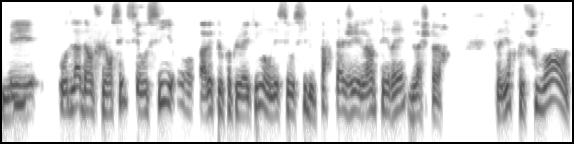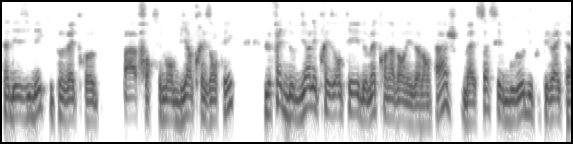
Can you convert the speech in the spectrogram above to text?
mais mm. au-delà d'influencer, c'est aussi avec le copywriting, on essaie aussi de partager l'intérêt de l'acheteur. C'est-à-dire que souvent, tu as des idées qui peuvent être pas forcément bien présentées. Le fait de bien les présenter, de mettre en avant les avantages, ben ça c'est le boulot du copywriter.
